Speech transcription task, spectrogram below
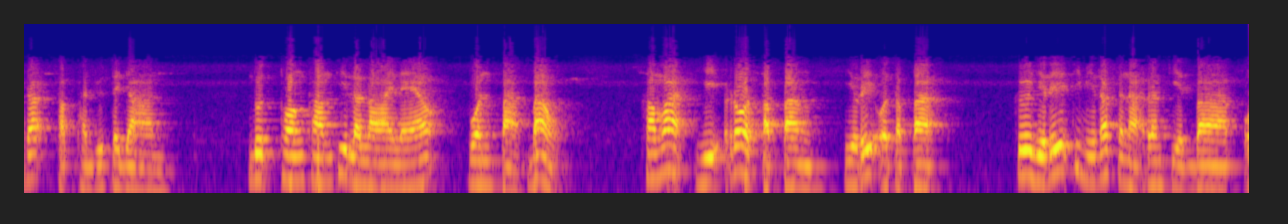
พระสัพพัญยุตยานดุดทองคำที่ละลายแล้ว บนปากเบ้าคำว่า หิโรตตปัง หิริโอตปะ คือหิริที่มีลักษณะรังเกียจบาป โอ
